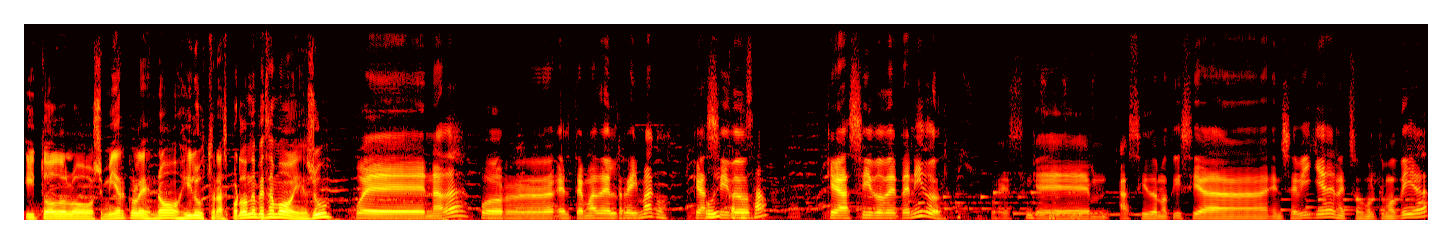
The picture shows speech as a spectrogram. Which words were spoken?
y todos los miércoles nos ilustras. ¿Por dónde empezamos hoy, Jesús? Pues nada, por el tema del rey mago, que ha Uy, ¿qué ha sido que ha sido detenido. Pues que ha sido noticia en Sevilla en estos últimos días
